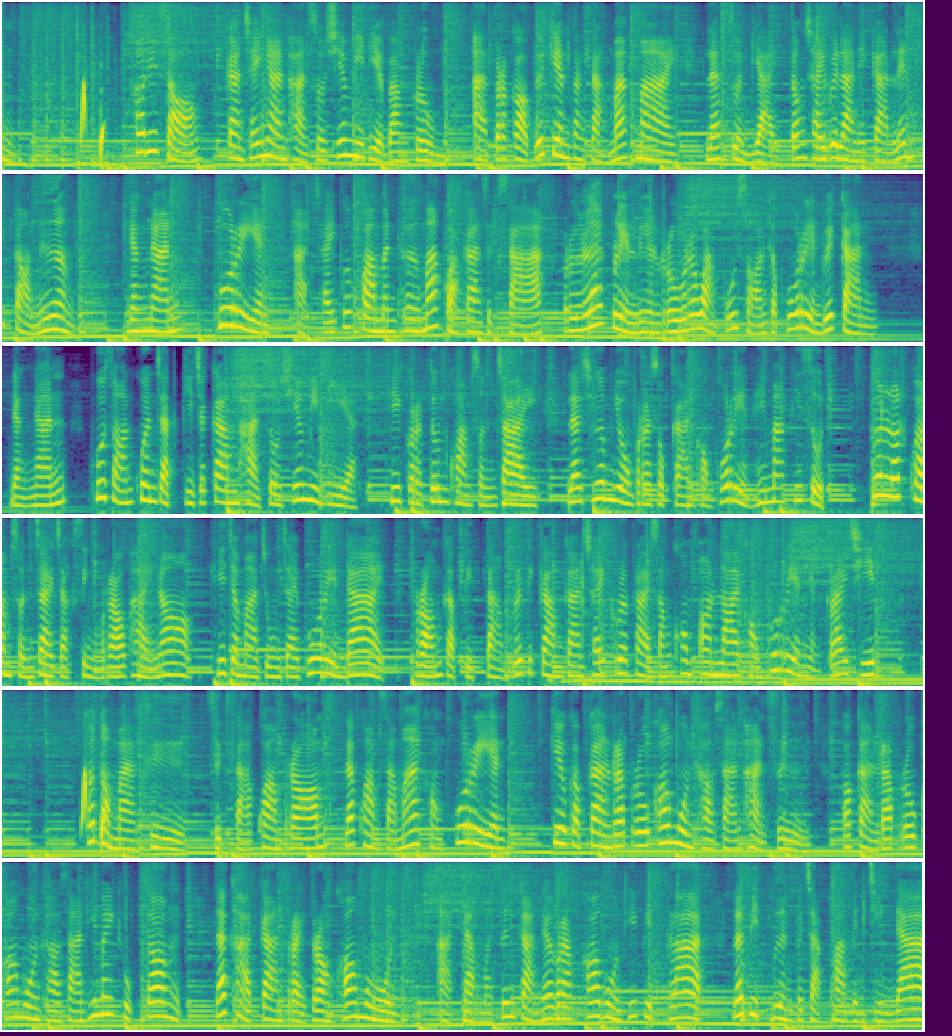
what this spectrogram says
ข้อที่ 2 การใช้งานผ่านโซเชียลมีเดียบางกลุ่ม อาจประกอบด้วยเกมต่างๆ มากมาย และส่วนใหญ่ต้องใช้เวลาในการเล่นที่ต่อเนื่อง ดังนั้น ผู้เรียนอาจใช้เพื่อความบันเทิงมากกว่าการศึกษา หรือแลกเปลี่ยนเรียนรู้ระหว่างผู้สอนกับผู้เรียนด้วยกัน ดังนั้น ผู้สอนควรจัดกิจกรรมผ่านโซเชียลมีเดียที่กระตุ้นความสนใจ และเชื่อมโยงประสบการณ์ของผู้เรียนให้มากที่สุด เพื่อลดความสนใจจากสิ่งเร้าภายนอก ที่จะมาจูงใจผู้เรียนได้ พร้อมกับติดตามพฤติกรรมการใช้เครือข่ายสังคมออนไลน์ของผู้เรียนอย่างใกล้ชิด ข้อต่อมาคือ ศึกษาความพร้อมและความสามารถของผู้เรียน เกี่ยวกับการรับรู้ข้อมูลข่าวสารผ่านสื่อ เพราะการรับรู้ข้อมูลข่าวสารที่ไม่ถูกต้อง และขาดการไตร่ตรองข้อมูล อาจนำมาซึ่งการได้รับข้อมูลที่ผิดพลาด และบิดเบือนไปจากความเป็นจริงได้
